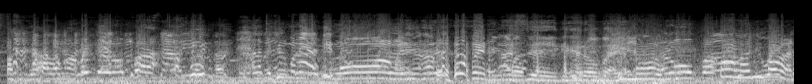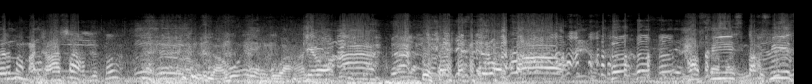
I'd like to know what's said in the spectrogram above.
Segala ngapain ke Eropa? Anak kecil meniti nol, mainnya Masih ke Eropa ini. Eropa. Tol ini tol, ada mah madrasah gitu. Jauh eh yang buangan. Kiroah, Kirotal, Hafiz, Hafiz,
